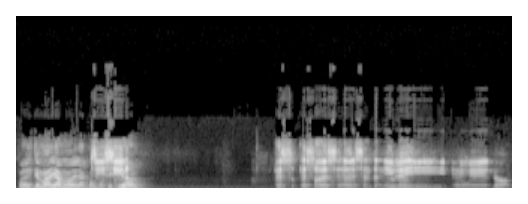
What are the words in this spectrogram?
con el tema, digamos, de la composición. Eso, es, entendible y eh, lo,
